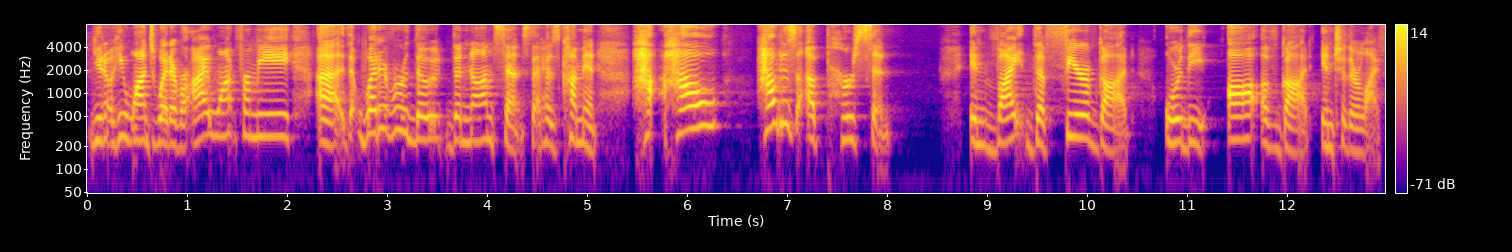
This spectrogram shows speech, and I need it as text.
you know, he wants whatever I want for me. Uh, whatever the the nonsense that has come in. How how how does a person invite the fear of God or the awe of God into their life?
